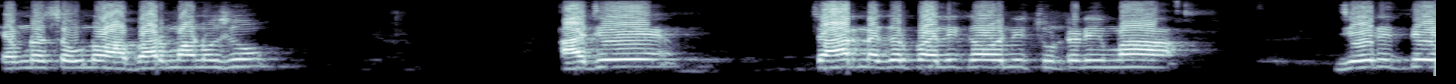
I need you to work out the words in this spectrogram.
એમનો સૌનો આભાર માનું છું. આજે ચાર નગરપાલિકાઓની ચૂંટણીમાં જે રીતે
